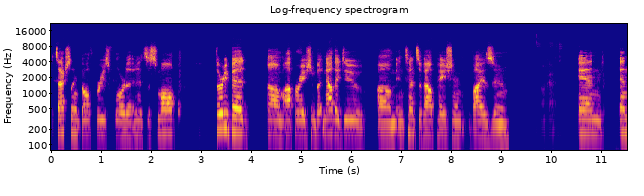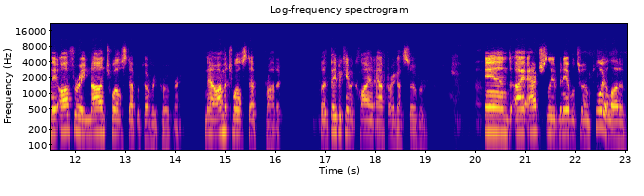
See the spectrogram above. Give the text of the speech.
It's actually in Gulf Breeze, Florida, and it's a small 30 bed um, operation, but now they do um, intensive outpatient via Zoom. Okay. And and they offer a non 12 step recovery program. Now, I'm a 12 step product, but they became a client after I got sober. And I actually have been able to employ a lot of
